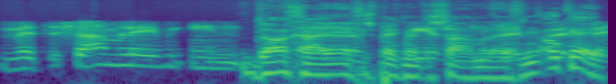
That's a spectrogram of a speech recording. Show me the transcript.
met de samenleving in... Dan ga je in eh, gesprek met de samenleving. Oké.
